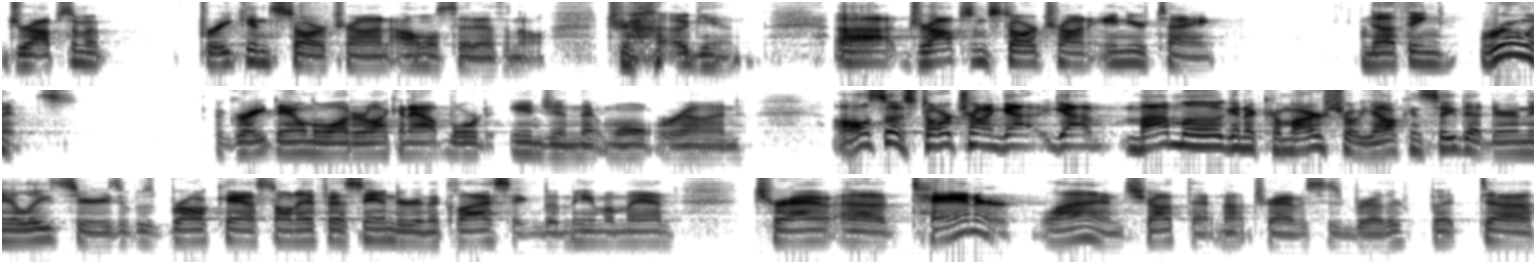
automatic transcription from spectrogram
Drop some freaking Startron. I almost said ethanol. Try, Again, uh, drop some Startron in your tank. Nothing ruins a great day on the water like an outboard engine that won't run. Also, StarTron got got my mug in a commercial. Y'all can see that during the Elite Series. It was broadcast on FSN during the Classic. But me and my man Tra- uh, Tanner Lyon shot that, not Travis's brother, but uh,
